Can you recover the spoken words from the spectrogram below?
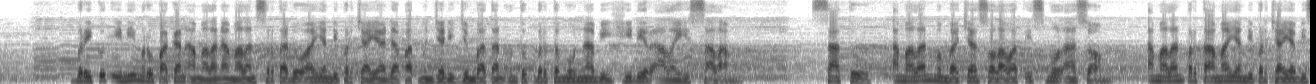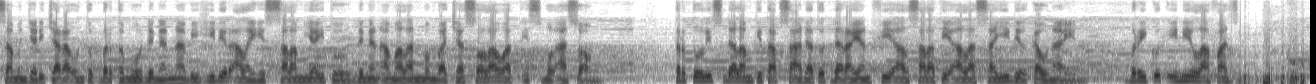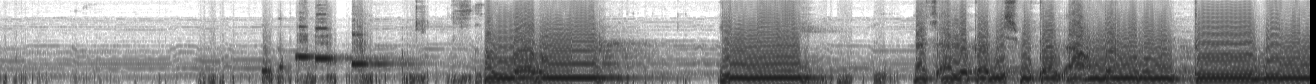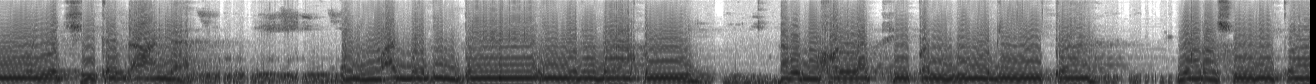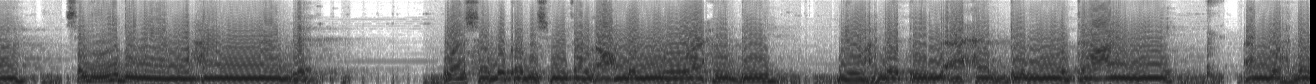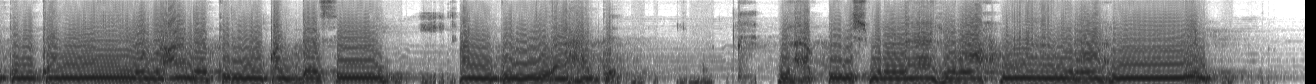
Berikut ini merupakan amalan-amalan serta doa yang dipercaya dapat menjadi jembatan untuk bertemu Nabi Khidir alaihi salam. 1. Amalan membaca solawat Ismul Asom. Amalan pertama yang dipercaya bisa menjadi cara untuk bertemu dengan Nabi Khidir alaihis salam yaitu dengan amalan membaca solawat Ismul Asom. Tertulis dalam kitab Sa'adatut Darayan fi al-Salati ala Sayyidil Kaunain. Berikut ini lafaz. Allahumma inni أسألك باسمك الأعظم المكتوب من نور وجهك الأعلى المعبد الدائم الباقي المخلد في قلب نبيك ورسولك سيدنا محمد وأسألك باسمك الأعظم الواحد الكم والعادة المقدس عن كل أحد بحق بسم الله الرحمن الرحيم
